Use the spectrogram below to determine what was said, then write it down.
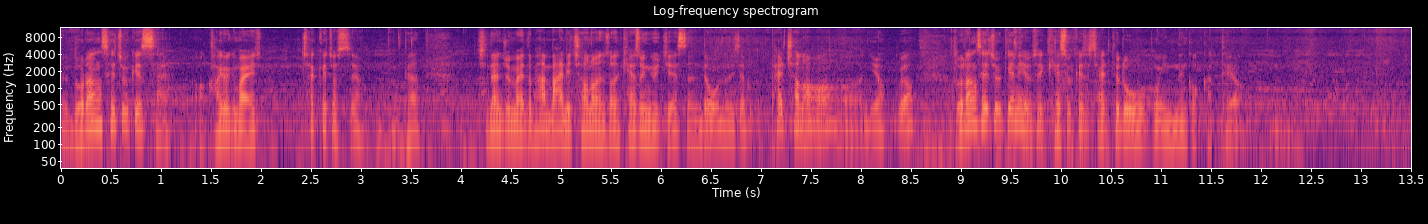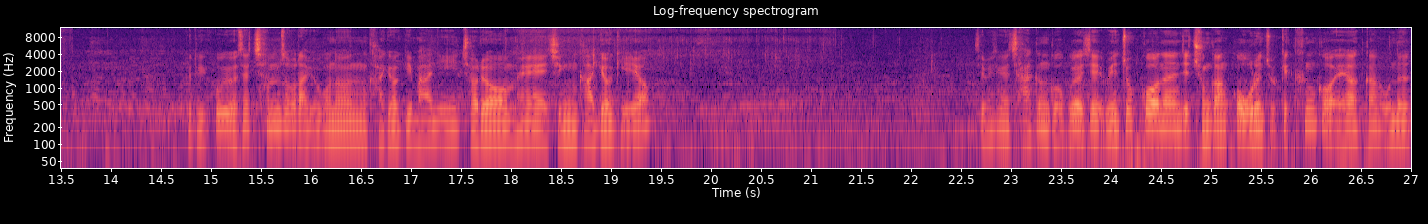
노랑 새조개살 어, 가격이 많이 착해졌어요. 그러니까 지난 주말 에도 한 12,000원 선 계속 유지했었는데 오늘 이제 8,000원이었고요. 노랑 새조개는 요새 계속해서 잘 들어오고 있는 것 같아요. 음. 그리고 요새 참소라 요거는 가격이 많이 저렴해진 가격이에요. 지금 작은 거고요. 이제 왼쪽 거는 이제 중간 거 오른쪽 게 큰 거예요. 그러니까 오늘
